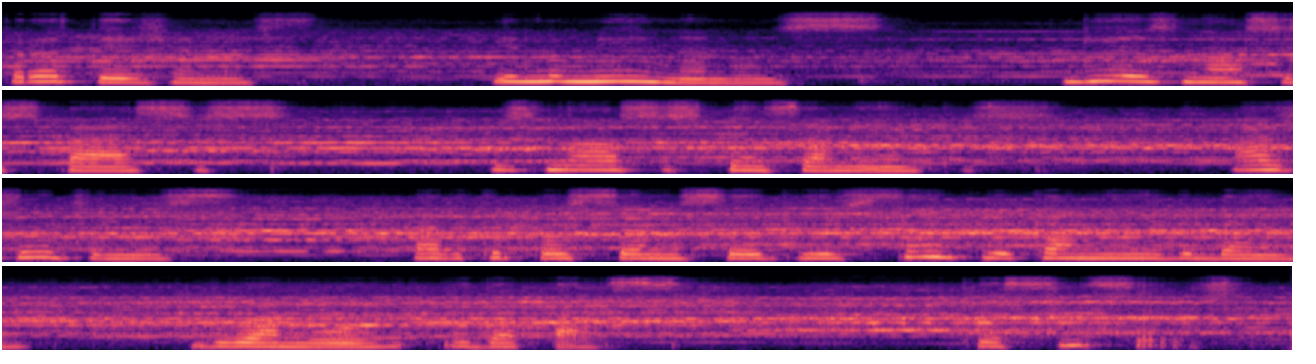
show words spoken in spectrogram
proteja-nos, ilumina-nos, guia os nossos passos, os nossos pensamentos. Ajude-nos para que possamos seguir sempre o caminho do bem, do amor e da paz. Que assim seja.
